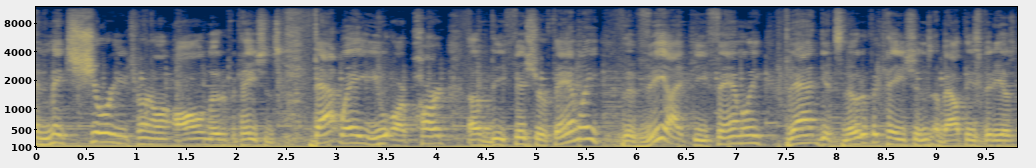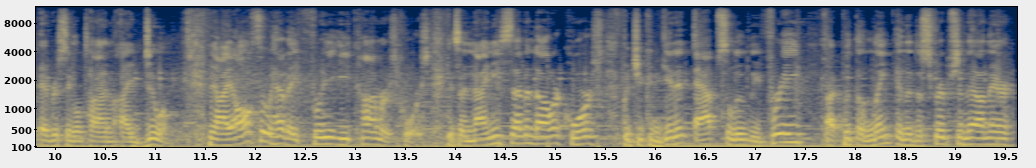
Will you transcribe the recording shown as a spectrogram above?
and make sure you turn on all notifications. That way you are part of the Fisher family the VIP family that gets notifications about these videos every single time I do them now I also have a free e-commerce course. It's a $97 course but you can get it absolutely free. I put the link in the description down there.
